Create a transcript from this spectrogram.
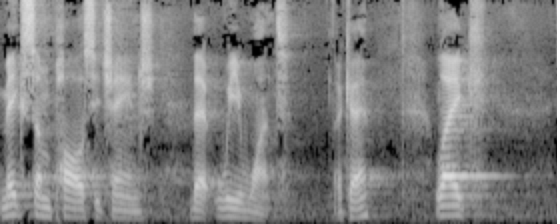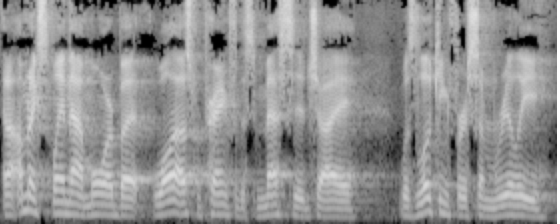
make some policy change that we want. Okay? Like, and I'm going to explain that more, but while I was preparing for this message, I was looking for some really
